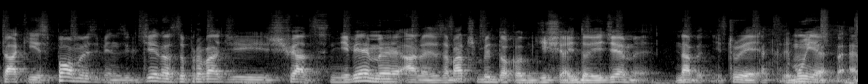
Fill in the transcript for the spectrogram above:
Taki jest pomysł, więc gdzie nas doprowadzi świat nie wiemy, ale zobaczmy dokąd dzisiaj dojedziemy. Nawet nie czuję jak rymuje PR.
